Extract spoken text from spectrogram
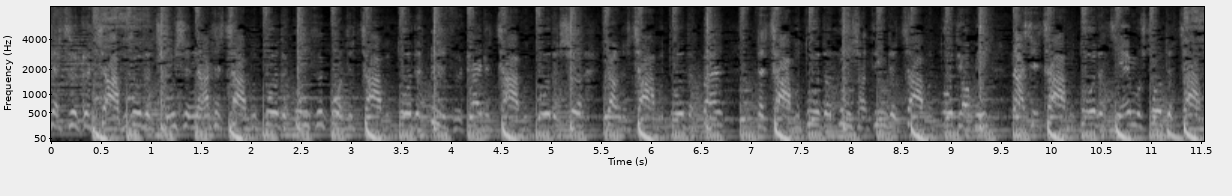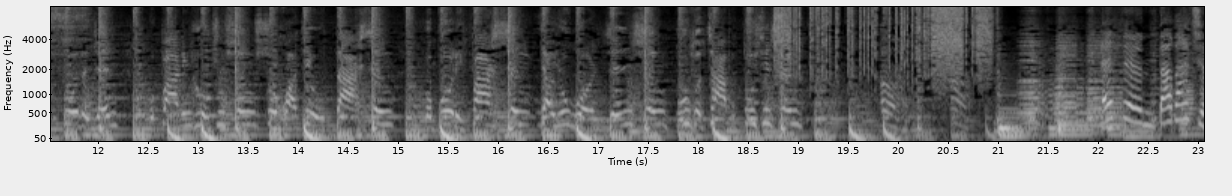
在这个差不多的城市，拿着差不多的工资，过着差不多的日子，开着差不多的车，上着差不多的班，在差不多的路上听着差不多调频，那些差不多的节目，说着差不多的人。我八零后出生，说话就大声，广播里发声，要有我人生，不做差不多先生。FM 八八九，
